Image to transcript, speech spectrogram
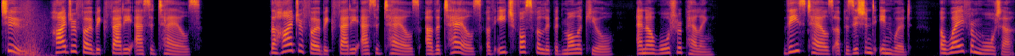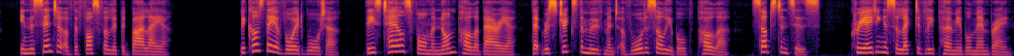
2. Hydrophobic fatty acid tails. The hydrophobic fatty acid tails are the tails of each phospholipid molecule and are water-repelling. These tails are positioned inward, away from water, in the center of the phospholipid bilayer. Because they avoid water, these tails form a non-polar barrier that restricts the movement of water-soluble polar substances, creating a selectively permeable membrane.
